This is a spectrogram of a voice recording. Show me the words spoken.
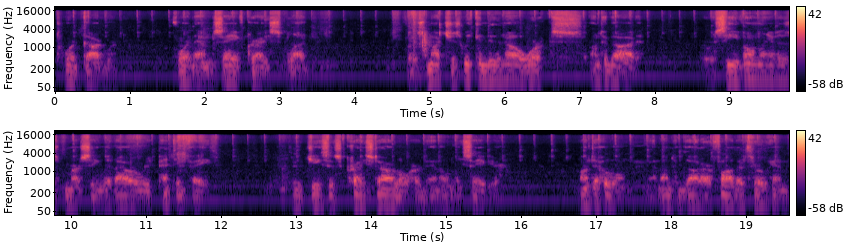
toward Godward. For them save Christ's blood. For as much as we can do no works unto God, receive only of his mercy with our repenting faith, through Jesus Christ our Lord and only Savior, unto whom and unto God our Father through him,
